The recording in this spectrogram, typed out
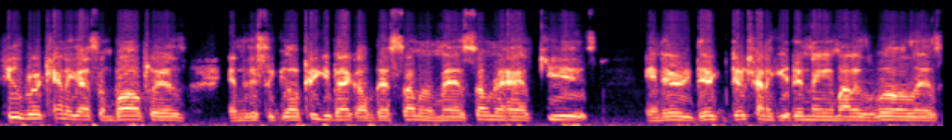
Hillsborough County got some ball players, and just to go piggyback off that Sumner, man, Sumner has kids, and they're they're they're trying to get their name out as well as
